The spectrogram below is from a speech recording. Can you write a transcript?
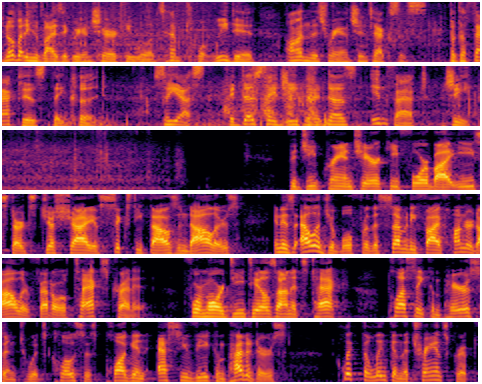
Nobody who buys a Grand Cherokee will attempt what we did on this ranch in Texas. But the fact is, they could. So, yes, it does say Jeep, and it does, in fact, Jeep. The Jeep Grand Cherokee 4xE starts just shy of $60,000 and is eligible for the $7,500 federal tax credit. For more details on its tech, plus a comparison to its closest plug in SUV competitors, click the link in the transcript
